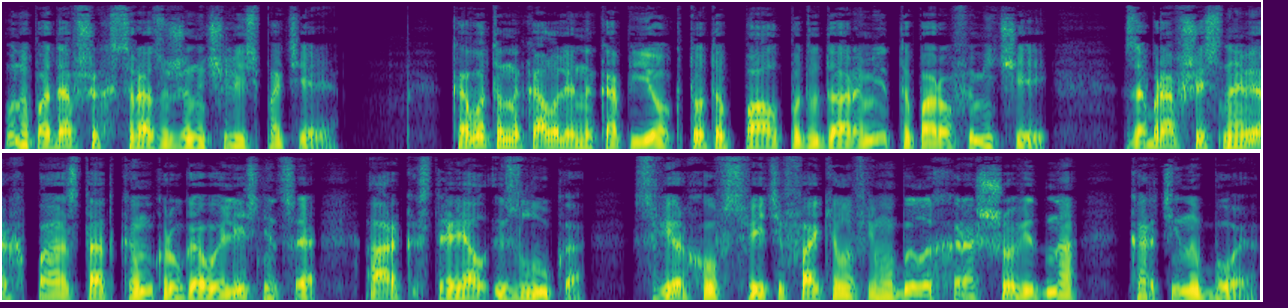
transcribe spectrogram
У нападавших сразу же начались потери. Кого-то накололи на копье, кто-то пал под ударами топоров и мечей. Забравшись наверх по остаткам круговой лестницы, Арк стрелял из лука. Сверху, в свете факелов, ему было хорошо видна картина боя.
